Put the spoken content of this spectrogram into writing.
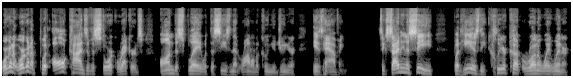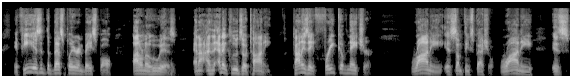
We're gonna we're gonna put all kinds of historic records on display with the season that Ronald Acuna Jr. is having. It's exciting to see, but he is the clear cut runaway winner. If he isn't the best player in baseball, I don't know who is. And, I, and that includes Ohtani. Ohtani's a freak of nature. Ronnie is something special. Ronnie is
